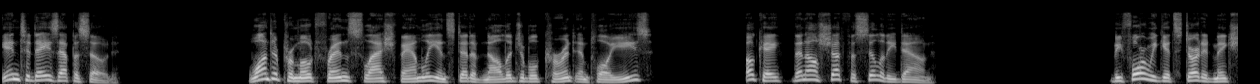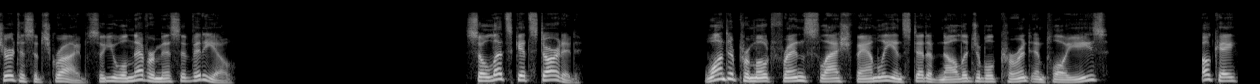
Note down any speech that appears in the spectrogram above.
In today's episode, want to promote friends slash family instead of knowledgeable current employees? Okay, then I'll shut facility down. Before we get started, make sure to subscribe so you will never miss a video. So let's get started. Want to promote friends slash family instead of knowledgeable current employees? Okay,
